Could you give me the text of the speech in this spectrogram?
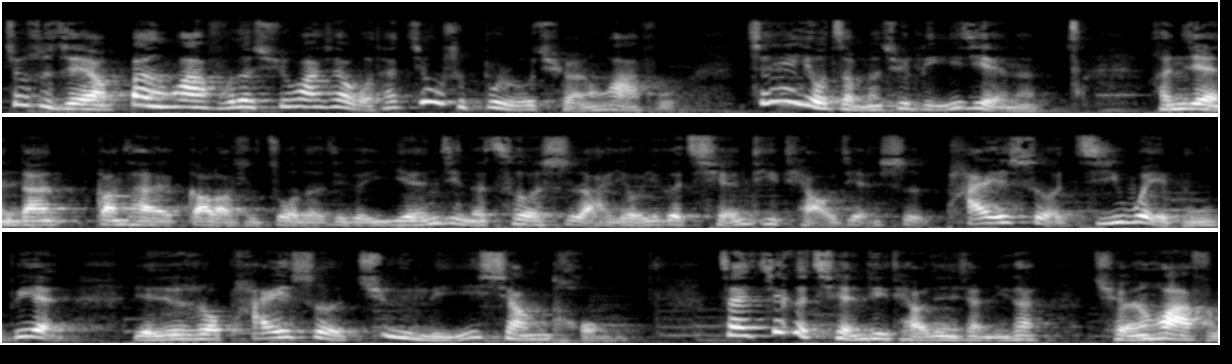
就是这样，半画幅的虚化效果，它就是不如全画幅，这又怎么去理解呢？很简单，刚才高老师做的这个严谨的测试啊，有一个前提条件是拍摄机位不变，也就是说拍摄距离相同。在这个前提条件下，你看全画幅，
